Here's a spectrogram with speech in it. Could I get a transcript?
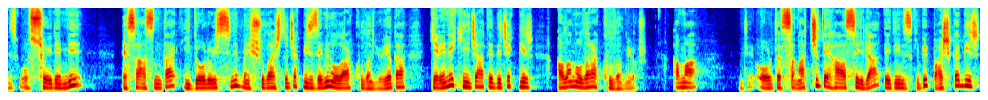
Biz o söylemi esasında ideolojisini meşrulaştıracak bir zemin olarak kullanıyor ya da gelenek icat edecek bir alan olarak kullanıyor. Ama orada sanatçı dehasıyla dediğiniz gibi başka bir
